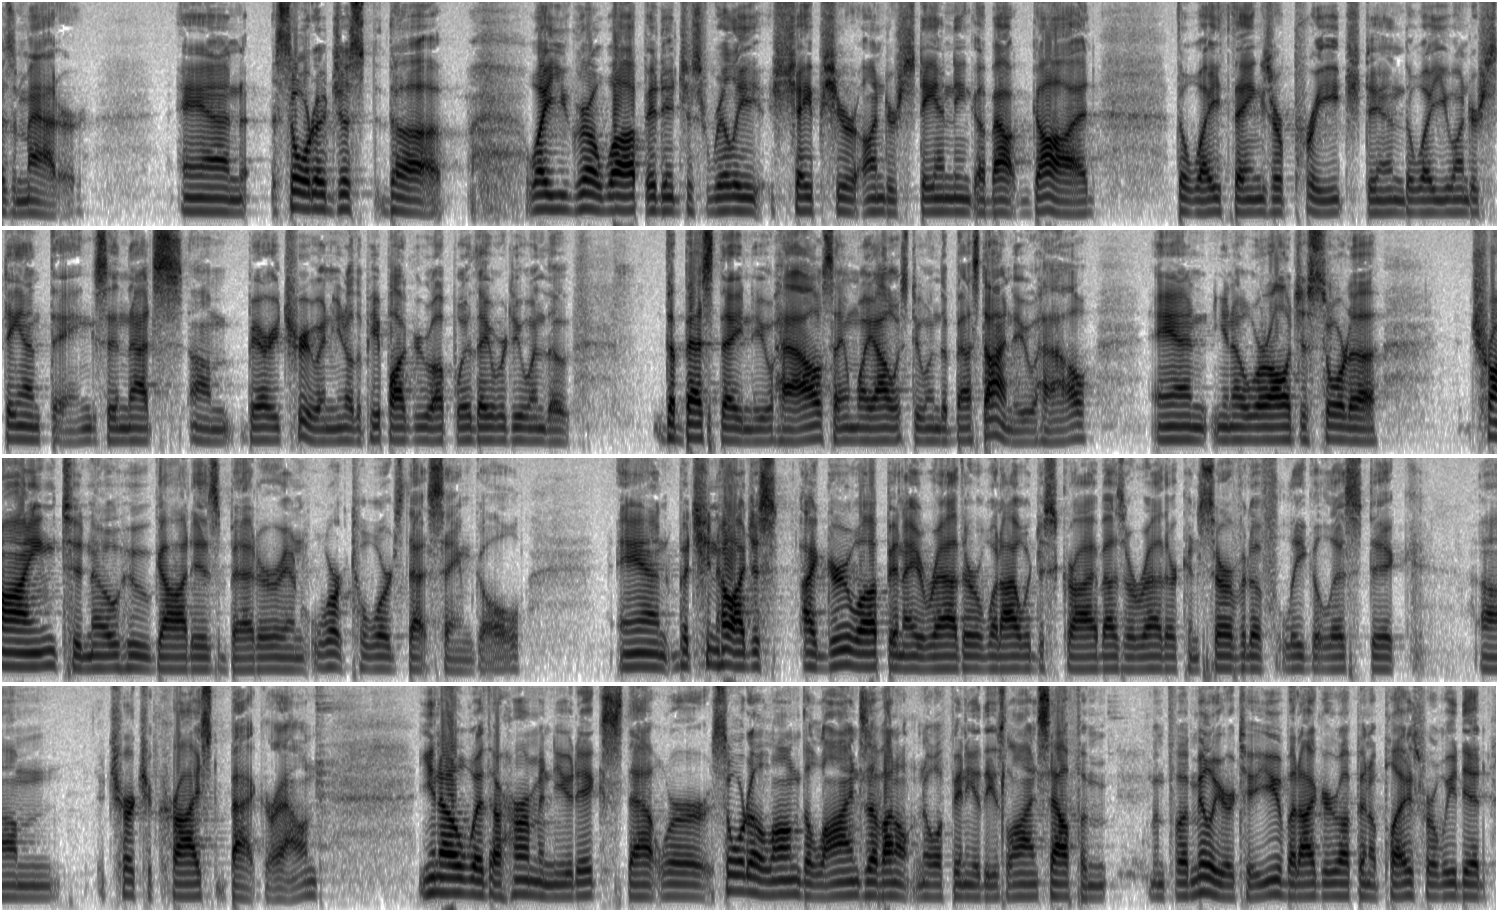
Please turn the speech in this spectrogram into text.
doesn't matter. And sort of just the way you grow up, and it just really shapes your understanding about God, the way things are preached and the way you understand things. And that's um, very true. And, you know, the people I grew up with, they were doing the, the best they knew how, same way I was doing the best I knew how. And, you know, we're all just sort of trying to know who God is better and work towards that same goal. And but you know, I just I grew up in a rather what I would describe as a rather conservative, legalistic um, Church of Christ background. You know, with a hermeneutics that were sort of along the lines of I don't know if any of these lines sound familiar to you, but I grew up in a place where we did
